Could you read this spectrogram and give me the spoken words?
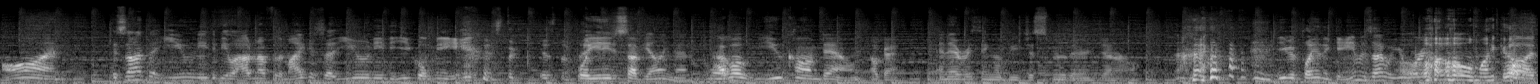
come on. It's not that you need to be loud enough for the mic. It's that you need to equal me. it's the it's the Well, you need to stop yelling then. How about you calm down okay. and everything will be just smoother in general. you been playing the game? Is that what you're oh, worried about? oh my god.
